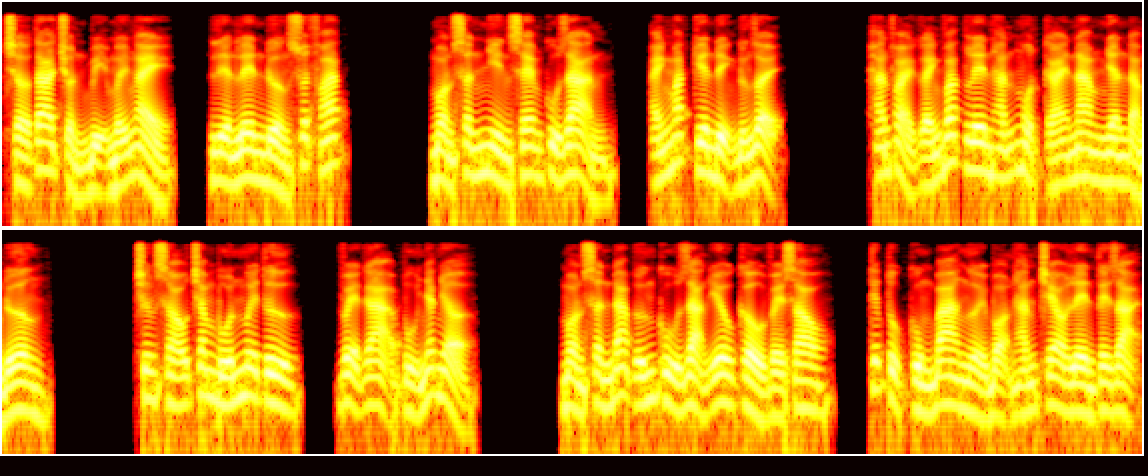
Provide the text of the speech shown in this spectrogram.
chờ ta chuẩn bị mấy ngày, liền lên đường xuất phát. Mòn sân nhìn xem cụ dạn, ánh mắt kiên định đứng dậy. Hắn phải gánh vác lên hắn một cái nam nhân đảm đương. Chương 644, vệ gạ bù nhắc nhở. Mòn sân đáp ứng cụ giản yêu cầu về sau, tiếp tục cùng ba người bọn hắn treo lên tê dại.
